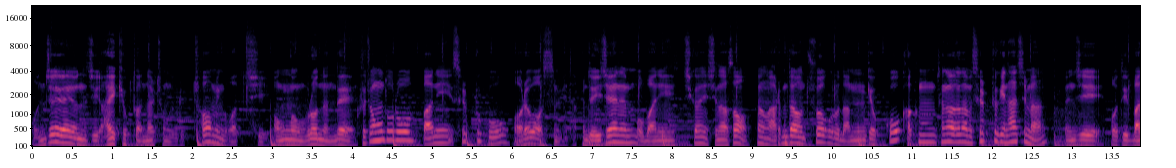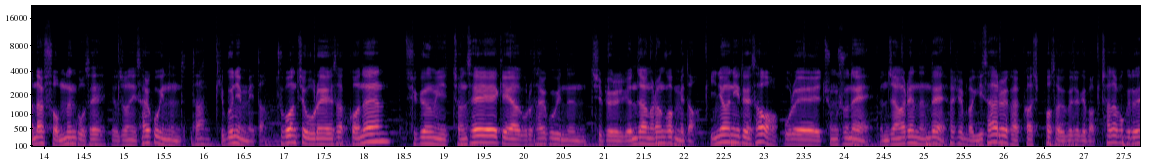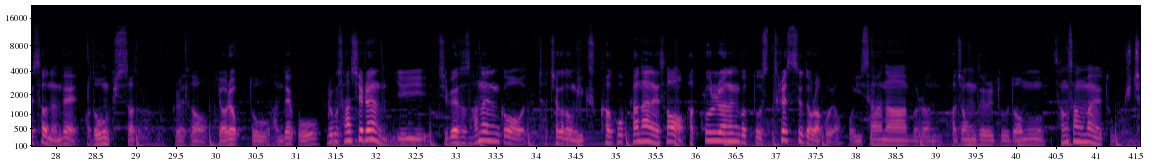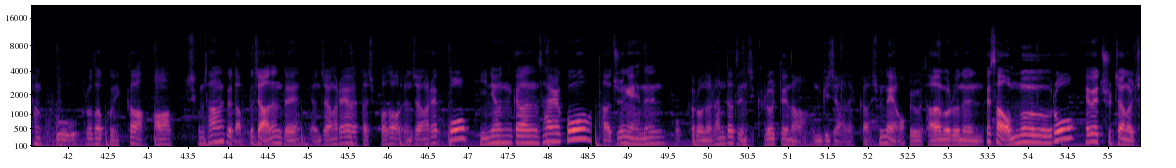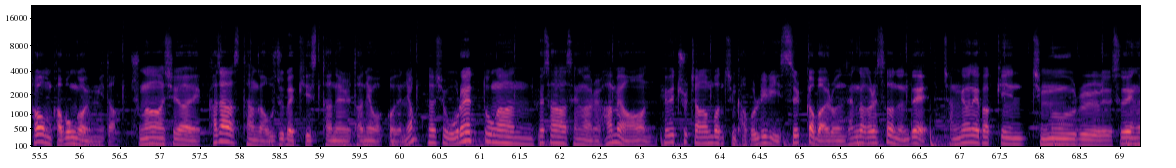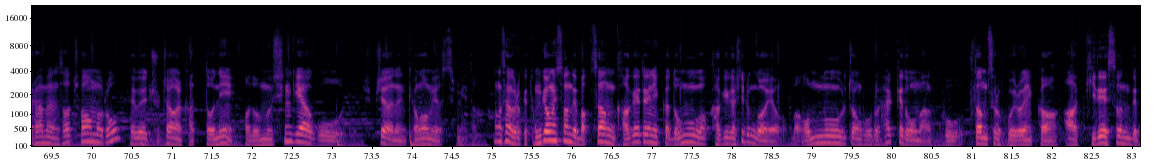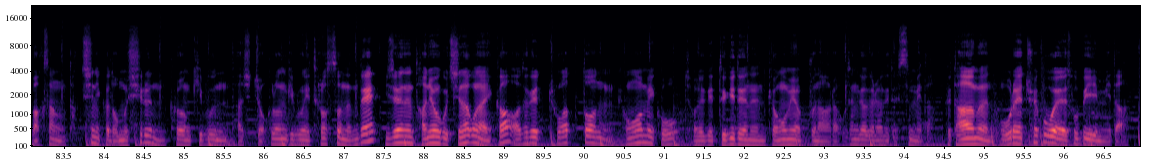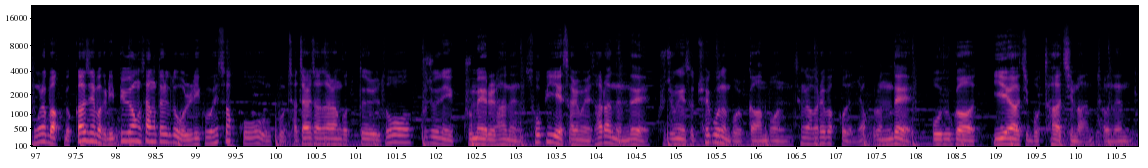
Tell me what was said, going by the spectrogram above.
언제였는지 아예 기억도 안 날 정도로 처음인 것 같이 엉엉 울었는데 그 정도로 많이 슬프고 어려웠습니다. 근데 이제는 뭐 많이 시간이 지나서 그냥 아름다운 추억으로 남겼고 가끔 생각하면 슬프긴 하지만 왠지 어디 만날 수 없는 곳에 여전히 살고 있는 듯한 기분입니다. 두 번째 올해의 사건은 지금 이 전세 계약으로 살고 있는 집을 연장을 한 겁니다. 2년이 돼서 올해 중순에 연장을 했는데 사실 막 이사를 갈까 싶어서 여기저기 막 찾아보기도 했었는데 아, 너무 비싸더라고요. 그래서 여력도 안 되고 그리고 사실은 이 집에서 사는 거 자체가 너무 익숙하고 편안해서 바꾸려는 것도 스트레스더라고요. 뭐 이사나 뭐 이런 과정들도 너무 상상만 해도 귀찮고 그러다 보니까 아 지금 사는 게 나쁘지 않은데 연장을 해야겠다 싶어서 연장을 했고 2년간 살고 나중에는 뭐 결혼을 한다든지 그럴 때나 옮기지 않을까 싶네요. 그리고 다음으로는 회사 업무로 해외 출장을 처음 가본 거입니다. 중앙아시아의 카자흐스탄과 우즈베키스탄을 다녀왔거든요. 사실 오랫동안 회사 생활을 하면 해외 출장 한 번쯤 가볼 일이 있을까 봐 이런 생각을 했었는데 작년에 바뀐 직무를 수행을 하면서 처음으로 해외 출장을 갔더니 어, 너무 신기하고 쉽지 않은 경험이었습니다. 항상 그렇게 동경했었는데 막상 가게 되니까 너무 가기가 싫은 거예요. 막 업무적으로 할 게 너무 많고 부담스럽고 이러니까 아 기대했었는데 막상 닥치니까 너무 싫은 그런 기분 아시죠? 그런 기분이 들었었는데 이제는 다녀오고 지나고 나니까 아, 되게 좋았던 경험이고 저에게 득이 되는 경험이었구나라고 생각을 하게 됐습니다. 그 다음은 올해 최고의 소비입니다. 올해 막 몇 가지 막 리뷰 영상들도 올리고 했었고 뭐 자잘자잘한 것들도 꾸준히 구매를 하는 소비의 삶을 살았는데 그 중에서 최고는 뭘까 한번 생각을 해봤거든요. 그런데 모두가 이해하지 못하지만 저는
